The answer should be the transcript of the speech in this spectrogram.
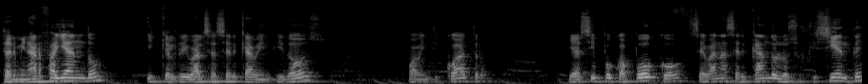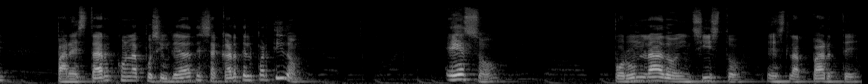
terminar fallando y que el rival se acerque a 22 o a 24. Y así poco a poco se van acercando lo suficiente para estar con la posibilidad de sacarte el partido. Eso por un lado, insisto, es la parte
